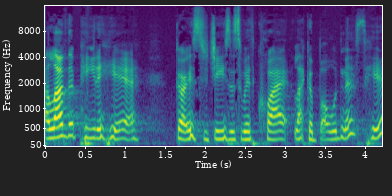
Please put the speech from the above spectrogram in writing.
I love that Peter here goes to Jesus with quite like a boldness here.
